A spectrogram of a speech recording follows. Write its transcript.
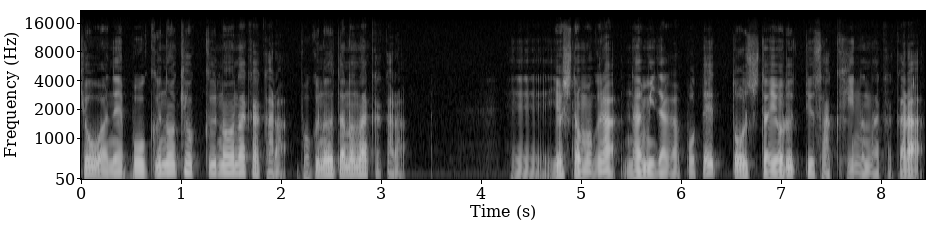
今日はね僕の曲の中から僕の歌の中から、えー吉野もぐら涙がポテッと落ちた夜っていう作品の中から、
